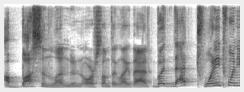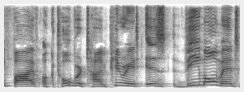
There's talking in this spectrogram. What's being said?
a bus in London or something like that, but that 2025 October time period is the moment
